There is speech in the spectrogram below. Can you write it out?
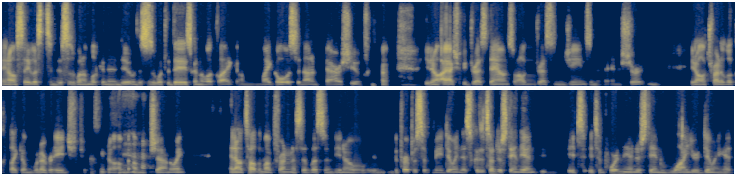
and I'll say, listen, this is what I'm looking to do. This is what the day is going to look like. Um, my goal is to not embarrass you. you know, I actually dress down, so I'll dress in jeans and, and a shirt, and you know, I'll try to look like I'm whatever age you know I'm, I'm shadowing. And I'll tell them up front. I said, listen, you know, the purpose of me doing this because it's understand the it's it's important to understand why you're doing it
